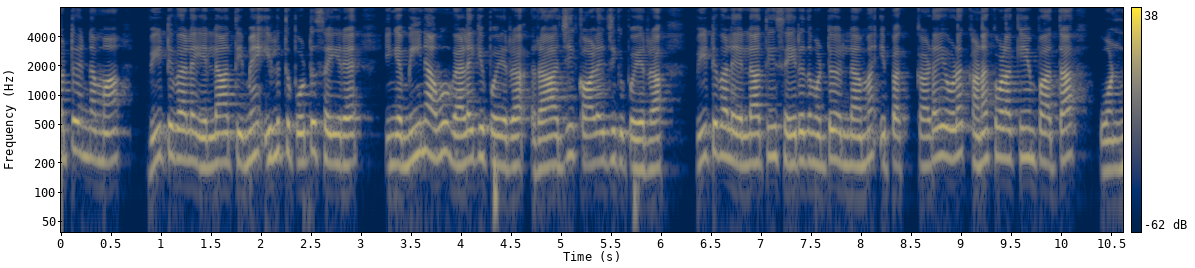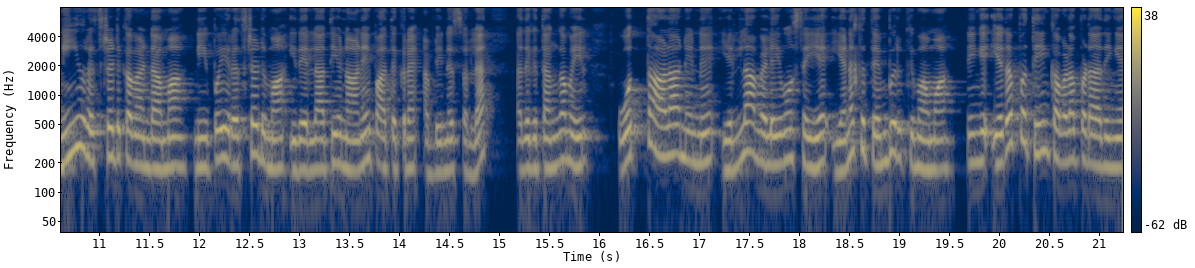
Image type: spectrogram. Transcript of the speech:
மட்டும் என்னம்மா? வீட்டு வேலை எல்லாத்தையுமே இழுத்து போட்டு செய்கிற இங்கே மீனாவும் வேலைக்கு போயிடுறா. ராஜி காலேஜுக்கு போயிடுறா. வீட்டு வேலை எல்லாத்தையும் செய்கிறது மட்டும் இல்லாமல் இப்போ கடையோட கணக்கு வழக்கையும் பார்த்தா உன் நீயும் ரெஸ்ட் எடுக்க வேண்டாமா? நீ போய் ரெஸ்ட் எடுமா? இது எல்லாத்தையும் நானே பார்த்துக்கிறேன் அப்படின்னு சொல்ல அதுக்கு தங்கமயில் ஒத்த ஆளாக நின்று எல்லா வேலையும் செய்ய எனக்கு தெம்பு இருக்கு மாமா. நீங்கள் எதை பற்றியும் கவலைப்படாதீங்க.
